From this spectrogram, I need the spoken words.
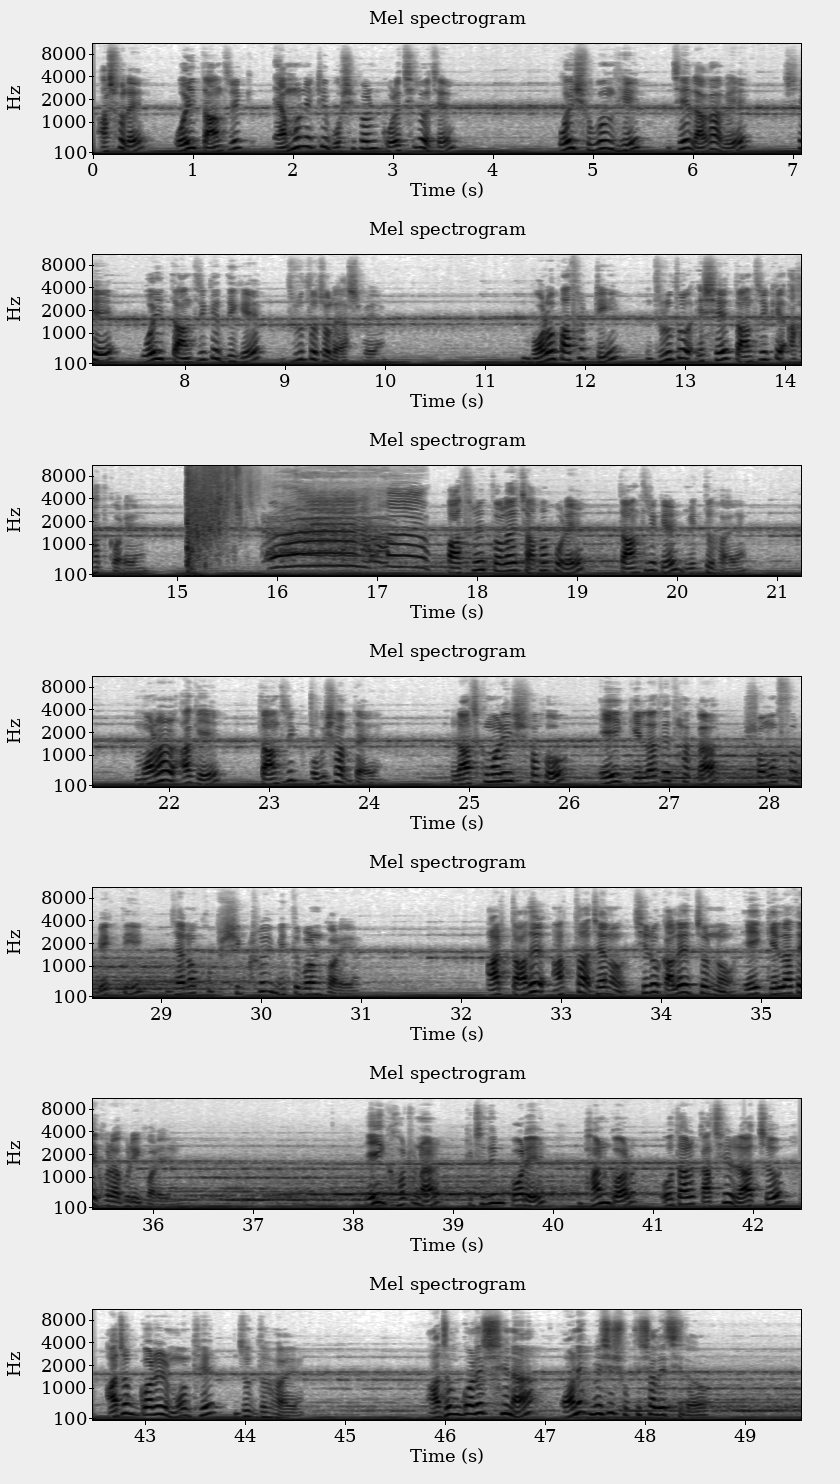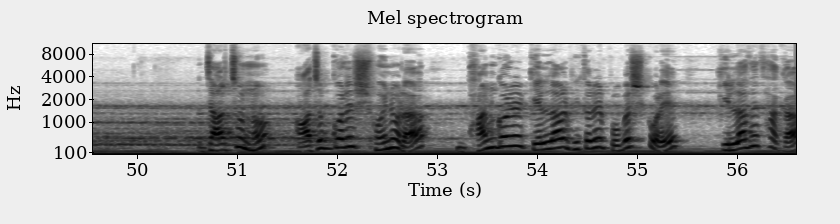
আসলে ওই তান্ত্রিক এমন একটি বশীকরণ করেছিল যে, ওই সুগন্ধি যে লাগাবে, সে ওই তান্ত্রিকের দিকে দ্রুত চলে আসবে। বড় পাথরটি দ্রুত এসে তান্ত্রিককে আঘাত করে। পাথরের তলায় চাপা পড়ে তান্ত্রিকের মৃত্যু হয়। মরার আগে তান্ত্রিক অভিশাপ দেয়। রাজকুমারী সহ এই কেল্লাতে থাকা সমস্ত ব্যক্তি যেন খুব শীঘ্রই মৃত্যুবরণ করে। আর তাদের আত্মা যেন চিরকালের জন্য এই কেল্লাতে ঘোরাঘুরি করে। এই ঘটনার কিছুদিন পরে ভানগড় ও তার কাছের রাজ্য আজবগড়ের মধ্যে যুদ্ধ হয়। আজবগড়ের সেনা অনেক বেশি শক্তিশালী ছিল। যার জন্য আজবগড়ের সৈন্যরা ভানগড়ের কেল্লার ভিতরে প্রবেশ করে কিল্লাতে থাকা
